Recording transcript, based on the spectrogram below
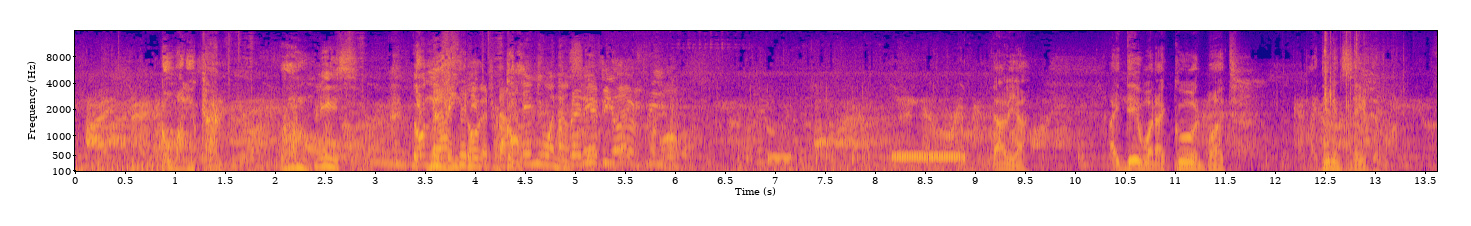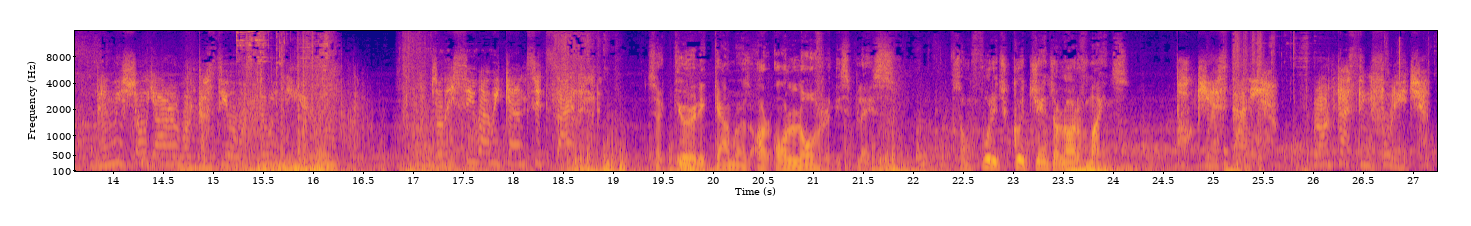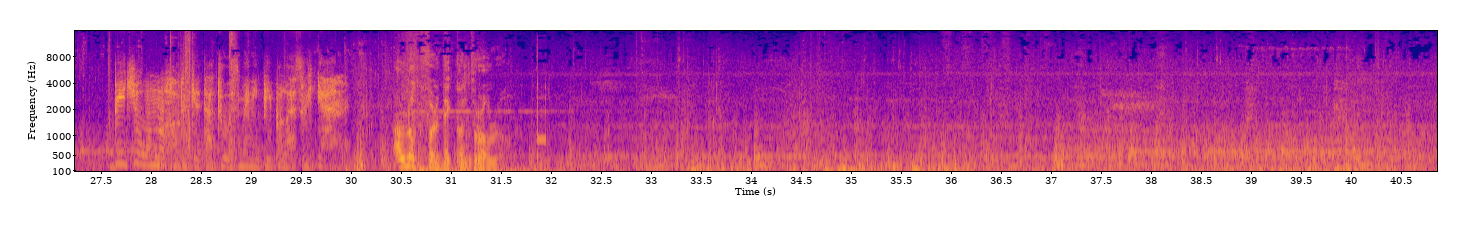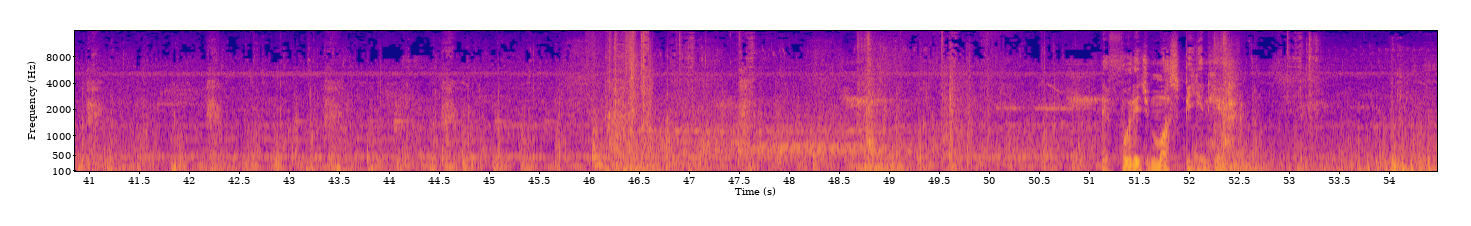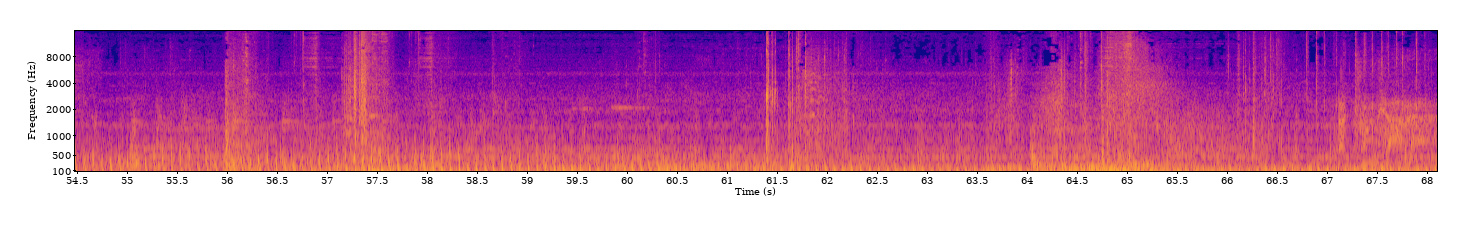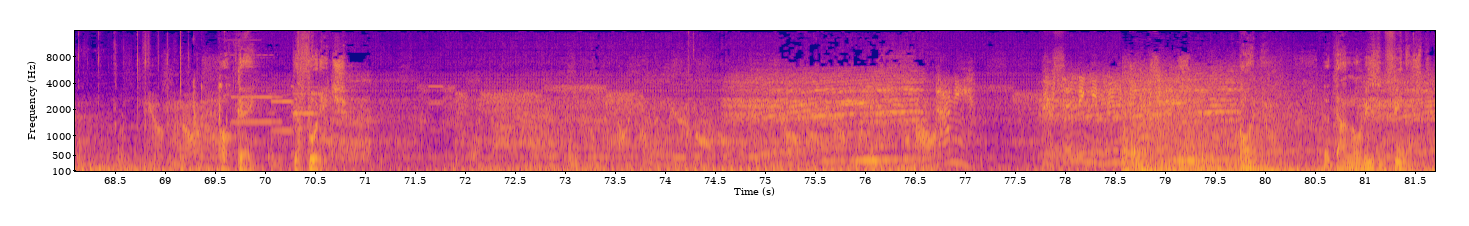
I say Go while you can. Run. Please, don't let moving. me torture Go. anyone else. Save the other people. Talia, I did what I could, but I didn't save them. Then we show Yara what Castillo was doing here. So they see why we can't sit silent. Security cameras are all over this place. Some footage could change a lot of minds. Fuck yes, Danny. Broadcasting footage. Bicho will know how to get that to as many people as we can. I'll look for the control room. Footage must be in here. Okay, the footage. Download isn't finished.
